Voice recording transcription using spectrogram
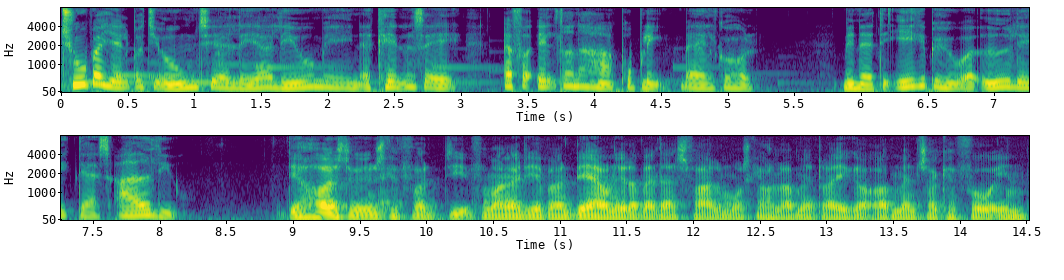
Tuba hjælper de unge til at lære at leve med en erkendelse af, at forældrene har et problem med alkohol, men at det ikke behøver at ødelægge deres eget liv. det højeste ønske for, de, for mange af de her børn, det er jo netop, at deres far eller mor skal holde op med at drikke, og at man så kan få en,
